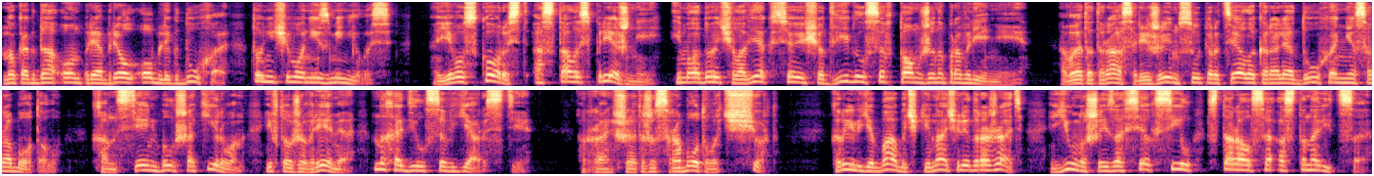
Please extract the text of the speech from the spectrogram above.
Но когда он приобрел облик духа, то ничего не изменилось. Его скорость осталась прежней, и молодой человек все еще двигался в том же направлении. В этот раз режим супертела короля духа не сработал. Хан Сень был шокирован и в то же время находился в ярости. Раньше это же сработало, черт! Крылья бабочки начали дрожать, юноша изо всех сил старался остановиться.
